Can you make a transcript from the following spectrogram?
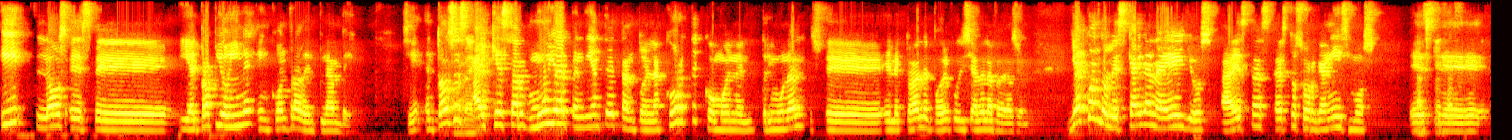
y los este y el propio INE en contra del plan B. ¿sí? Entonces Correcto. hay que estar muy al pendiente tanto en la Corte como en el Tribunal eh, Electoral del Poder Judicial de la Federación. Ya cuando les caigan a ellos, a, estas, a estos organismos, este,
